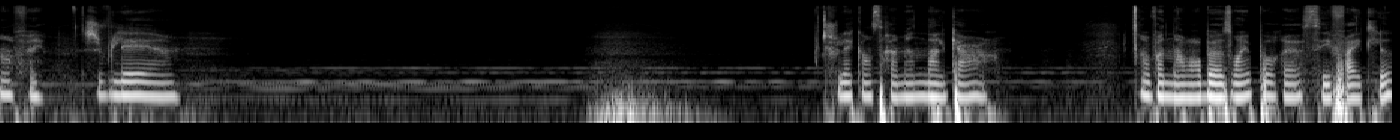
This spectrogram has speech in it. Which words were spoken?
Enfin, je voulais Je voulais qu'on se ramène dans le cœur. On va en avoir besoin pour euh, ces fêtes-là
